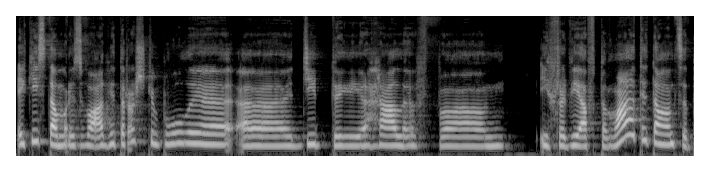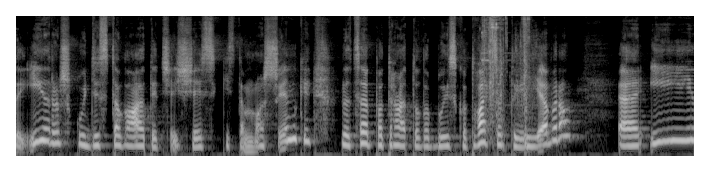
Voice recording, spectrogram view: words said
Якісь там розваги трошки були. Е, діти грали в е, ігрові автомати, там це де іграшку діставати, чи щось якісь там машинки. На це потратили близько 20 євро. Е, і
